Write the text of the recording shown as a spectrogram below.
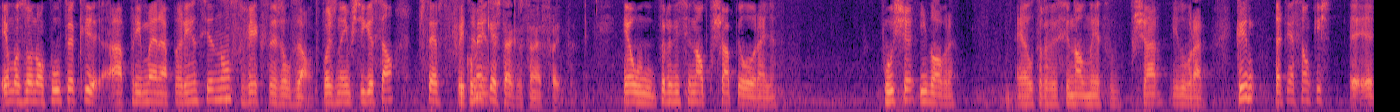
É uma zona oculta que, à primeira aparência, não se vê que seja lesão. Depois, na investigação, percebe-se Como perfeitamente. é que esta agressão é feita? É o tradicional puxar pela orelha. Puxa e dobra. É o tradicional método de puxar e dobrar. Que, atenção que isto, eh, eh,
